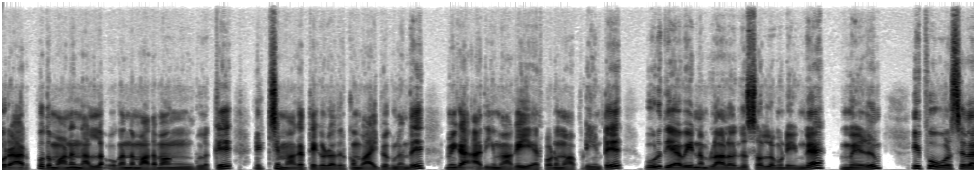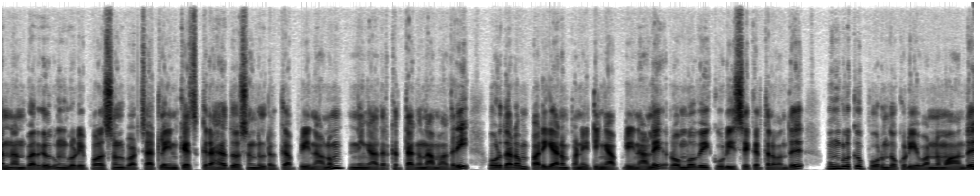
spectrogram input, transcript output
ஒரு அற்புதமான நல்ல உகந்த மாதமாக உங்களுக்கு நிச்சயமாக திகழ்வதற்கும் வாய்ப்புகள் வந்து மிக அதிகமாக ஏற்படும் அப்படின்ட்டு உறுதியாகவே நம்மளால் வந்து சொல்ல முடியுங்க. மேலும் இப்போ ஒரு சில நண்பர்கள் உங்களுடைய பர்சனல் வாட்ஸ்அப்பில் இன்கேஸ் கிரக தோஷங்கள் இருக்குது அப்படின்னாலும் நீங்கள் அதற்கு தகுந்த மாதிரி ஒரு தடவை பரிகாரம் பண்ணிட்டீங்க அப்படின்னாலே ரொம்பவே கூடிய சீக்கிரத்தில் வந்து உங்களுக்கு பொருந்தக்கூடிய வண்ணமாக வந்து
